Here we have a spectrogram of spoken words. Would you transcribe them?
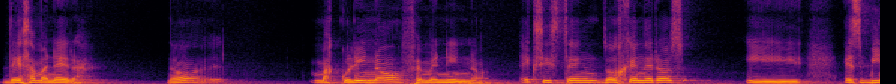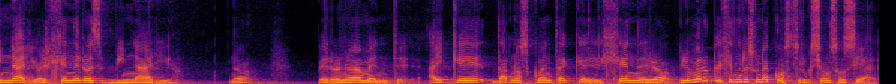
de esa manera, ¿no? Masculino, femenino. Existen dos géneros y es binario, el género es binario, ¿no? Pero nuevamente, hay que darnos cuenta que el género, primero que el género es una construcción social.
